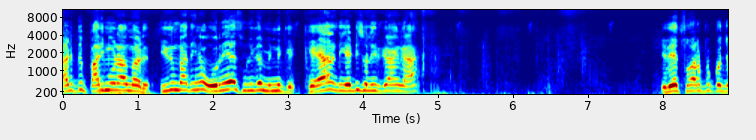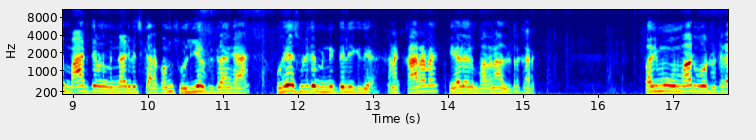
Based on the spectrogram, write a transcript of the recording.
அடுத்து பதிமூணாவது மாடு. இதுவும் பார்த்தீங்கன்னா ஒரே சுழிதான் மின்னுக்கு. கேரண்டி கட்டி சொல்லியிருக்காங்க இதே சுரப்பு கொஞ்சம் மாட்டு தீவனம் முன்னாடி வச்சு கறக்கணும்னு சொல்லியே விட்டுருக்காங்க ஒரே சுழிதான் மின்னுக்கு தெளிக்குது. ஆனால் கறவை ஏழு ஏழு பதினாலு லிட்டர் கறக்கு. பதிமூணு மாடு போட்டிருக்கிற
